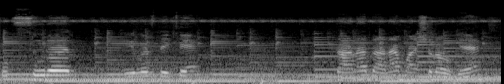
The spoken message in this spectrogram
खूबसूरत। देखें दाना दाना माशाल्लाह हो गया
